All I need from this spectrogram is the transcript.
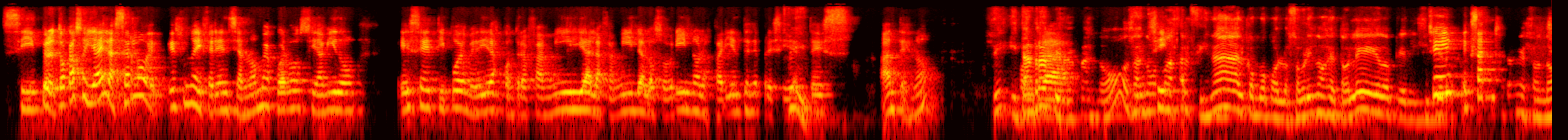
Sí, pero en todo caso ya el hacerlo es una diferencia. No me acuerdo si ha habido ese tipo de medidas contra familia, la familia, los sobrinos, los parientes de presidentes antes, ¿no? Sí, y tan rápido, ¿no? O sea, no más al final, como con los sobrinos de Toledo, que ni siquiera... Sí, exacto. Eso, ¿no?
